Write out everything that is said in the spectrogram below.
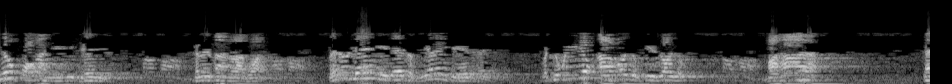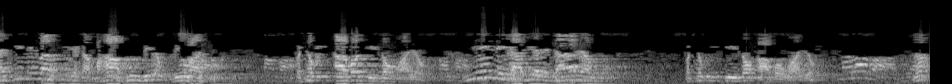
ရုပ်ပေါ်ကနေပြီးနေနေမှန်ပါခလေသံဃာကွာမှန်ပါဘယ်လိုလဲနေလဲဆိုပြလိုက်တယ်တဲ့ပထဝီရုပ်အာဘောရုပ်ပြေသောရုပ်မှန်ပါမဟာဓာတ်ကြီးလေးပါရှိတဲ့ကမဟာဘူတရုပ်၄ပါးရှိမှန်ပါပထဝီအာဘောပြေသောဝါရုပ်ရင်းနေတာပြတဲ့ဒါကြောင့်ပထဝီပြေသောအာဘောဝါရုပ်မှန်ပါပါဗျာနော်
